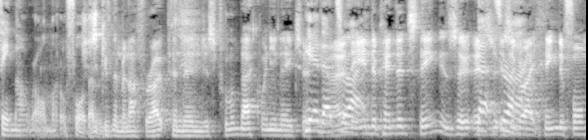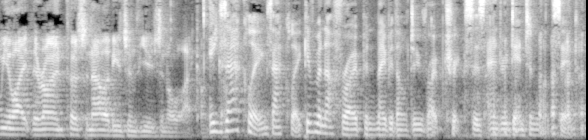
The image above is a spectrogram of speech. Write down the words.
female role model for them. Just give them enough rope and then just pull them back when you need to. Yeah, you that's know? right. The independence thing is a, is, is a great thing to formulate their own personalities and views and all that kind of stuff. Exactly, exactly. Give them enough rope, and maybe they'll do rope tricks, as Andrew Denton once said.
